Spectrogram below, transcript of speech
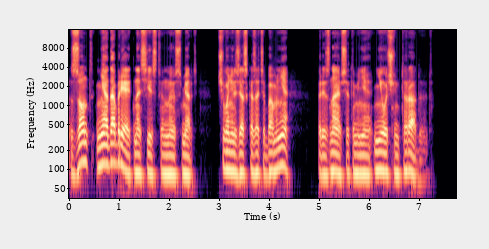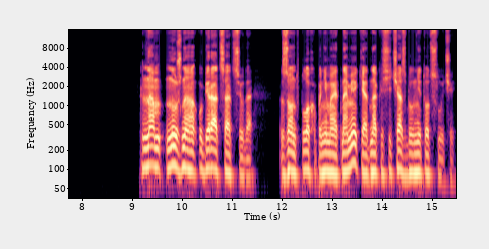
Зонд не одобряет насильственную смерть, чего нельзя сказать обо мне. Признаюсь, это меня не очень-то радует. Нам нужно убираться отсюда. Зонд плохо понимает намеки, однако сейчас был не тот случай.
